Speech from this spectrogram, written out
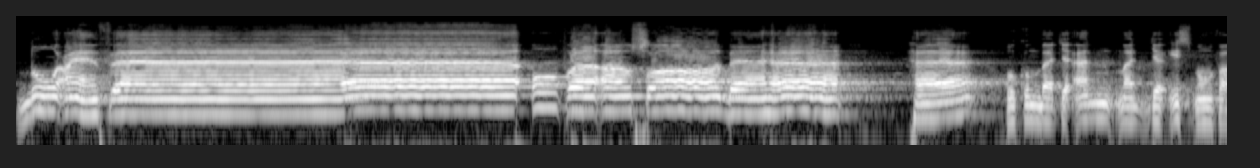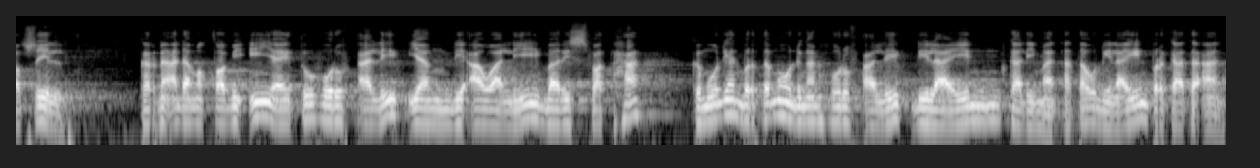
Du'afa'u fa'asabaha Ha Hukum bacaan majais mufasil Karena ada matabi'i yaitu huruf alif yang diawali baris fathah kemudian bertemu dengan huruf alif di lain kalimat atau di lain perkataan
